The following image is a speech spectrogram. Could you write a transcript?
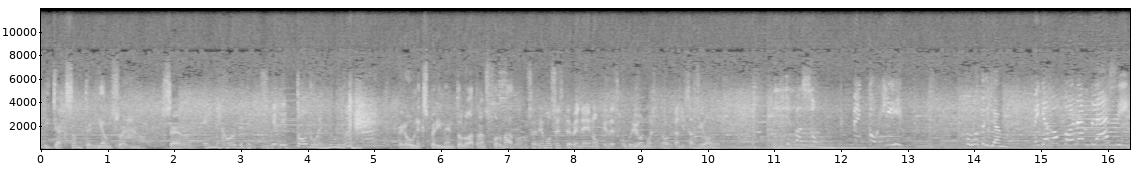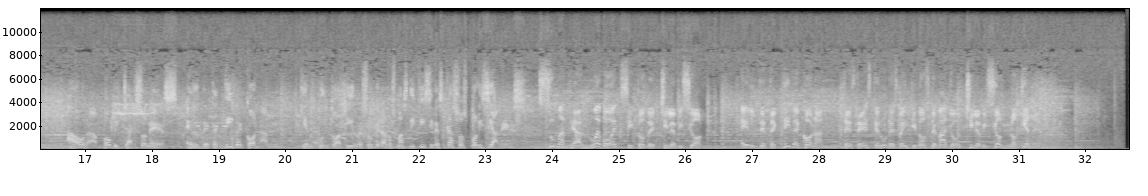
Bobby Jackson tenía un sueño, ser. El mejor detective de todo el mundo. Pero un experimento lo ha transformado. Usaremos este veneno que descubrió nuestra organización. ¿Qué pasó? Me encogí. ¿Cómo te llamas? Me llamo Conan Blasi. Ahora Bobby Jackson es el detective Conan, quien junto a ti resolverá los más difíciles casos policiales. Súmate al nuevo éxito de Chilevisión. El detective Conan. Desde este lunes 22 de mayo, Chilevisión lo tiene.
